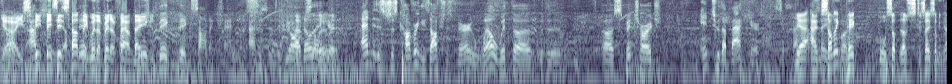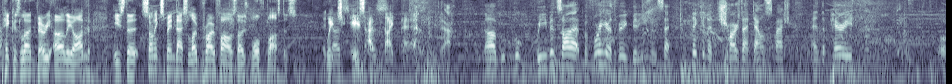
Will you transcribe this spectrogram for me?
You know, Oh, this is something big- with a bit of foundation. Big, big, big Sonic fan. Absolutely. We all know that Absolutely. here. And is just covering these options very well with the with the uh, spin charge into the back here. Back Yeah, and stage, something Pik, or something, I was just gonna say something. Pik has learned very early on is that Sonic Spin Dash low profiles those Wolf Blasters, It which does, is a nightmare. Yeah. Uh, w- w- we even saw that before here at the very beginning of the set. Pik gonna charge that down smash, and the parry will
